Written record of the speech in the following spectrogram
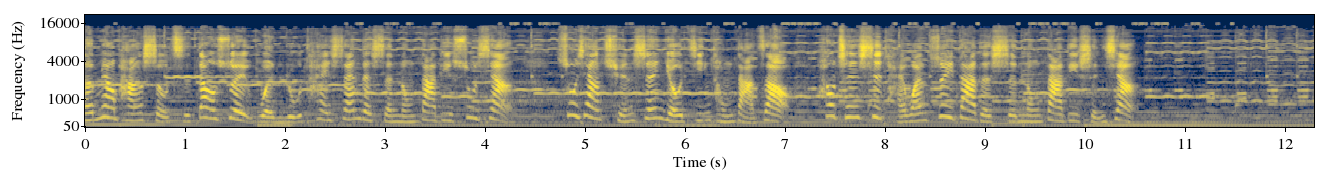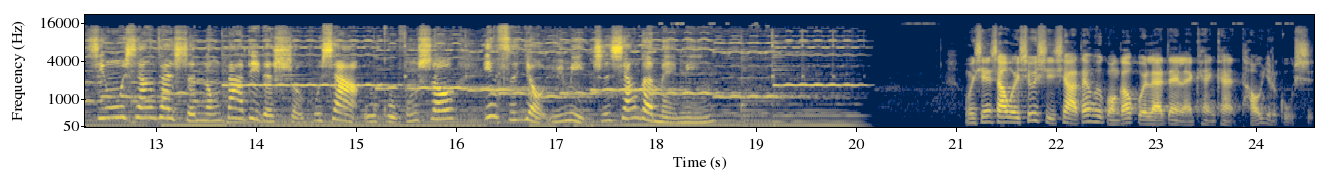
而庙旁手持稻穗稳如泰山的神农大帝塑像，塑像全身由金铜打造，号称是台湾最大的神农大帝神像。新屋乡在神农大帝的守护下五谷丰收，因此有“鱼米之乡”的美名。我们先稍微休息一下，待会广告回来带你来看一看桃园的故事。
